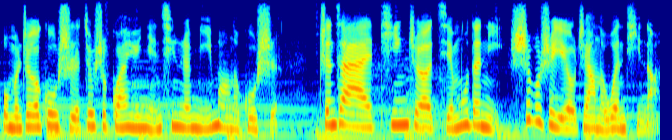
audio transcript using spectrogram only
我们这个故事就是关于年轻人迷茫的故事。正在听着节目的你，是不是也有这样的问题呢？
